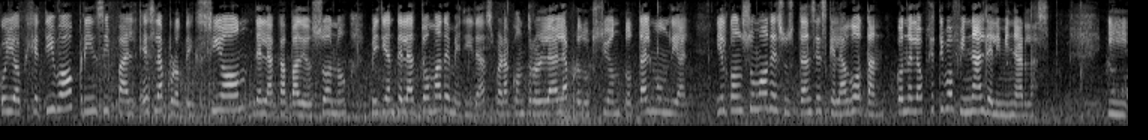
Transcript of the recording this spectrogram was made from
cuyo objetivo principal es la protección de la capa de ozono mediante la toma de medidas para controlar la producción total mundial y el consumo de sustancias que la agotan con el objetivo final de eliminarlas. ¿Y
